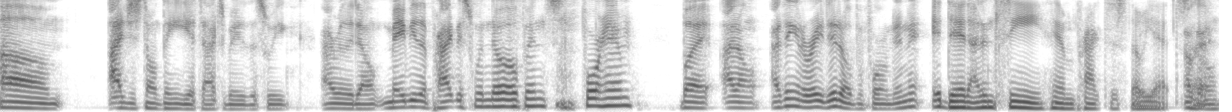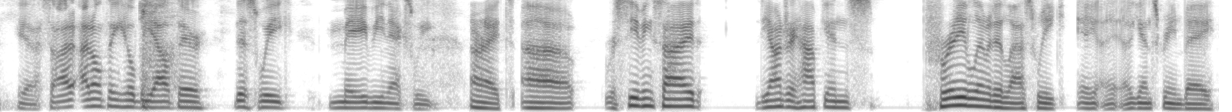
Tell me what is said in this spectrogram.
um, I just don't think he gets activated this week. I really don't. Maybe the practice window opens for him, but I don't. I think it already did open for him, didn't it? It did. I didn't see him practice though yet. So. Okay, yeah. So I, I don't think he'll be out there this week. Maybe next week. All right. Uh, receiving side, DeAndre Hopkins, pretty limited last week against Green Bay.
